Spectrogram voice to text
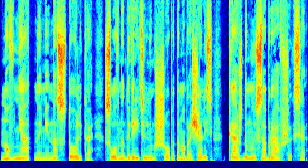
но внятными настолько, словно доверительным шепотом обращались к каждому из собравшихся.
